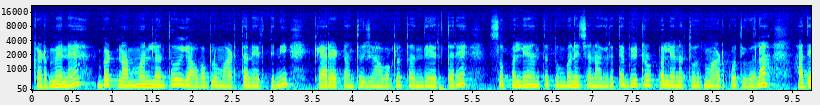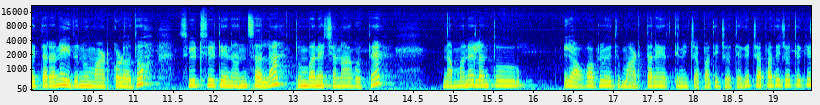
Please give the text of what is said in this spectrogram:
ಕಡಿಮೆನೇ, ಬಟ್ ನಮ್ಮನೇಲಂತೂ ಯಾವಾಗಲೂ ಮಾಡ್ತಾನೆ ಇರ್ತೀನಿ. ಕ್ಯಾರೆಟ್ ಅಂತೂ ಯಾವಾಗಲೂ ತಂದೇ ಇರ್ತಾರೆ. ಸೊ, ಪಲ್ಯ ಅಂತೂ ತುಂಬಾ ಚೆನ್ನಾಗಿರುತ್ತೆ. ಬೀಟ್ರೂಟ್ ಪಲ್ಯನ ತುರಿದು ಮಾಡ್ಕೋತೀವಲ್ಲ, ಅದೇ ಥರನೇ ಇದನ್ನು ಮಾಡ್ಕೊಳ್ಳೋದು. ಸ್ವೀಟ್ ಸ್ವೀಟ್ ಏನು ಅನಿಸಲ್ಲ ತುಂಬಾ ಚೆನ್ನಾಗುತ್ತೆ. ನಮ್ಮನೇಲಂತೂ ಯಾವಾಗಲೂ ಇದು ಮಾಡ್ತಾನೆ ಇರ್ತೀನಿ ಚಪಾತಿ ಜೊತೆಗೆ. ಚಪಾತಿ ಜೊತೆಗೇ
